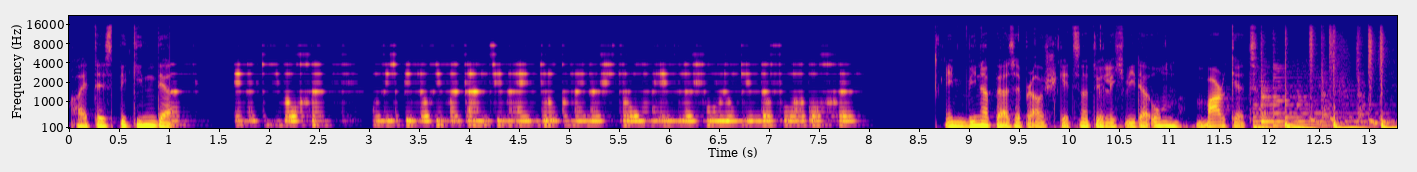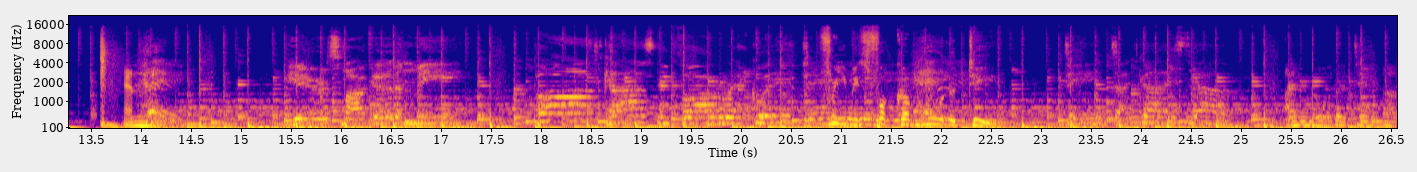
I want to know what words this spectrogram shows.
Heute ist Beginn der Energiewoche und ich bin noch immer ganz im Eindruck meiner Stromhändlerschulung in der Vorwoche. Im Wiener Börseplausch geht es natürlich wieder um Market. And hey, here's Market and me. Podcasting for Equity. Freebies for Community. Zeitgeist, ja. Ein Modethema,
